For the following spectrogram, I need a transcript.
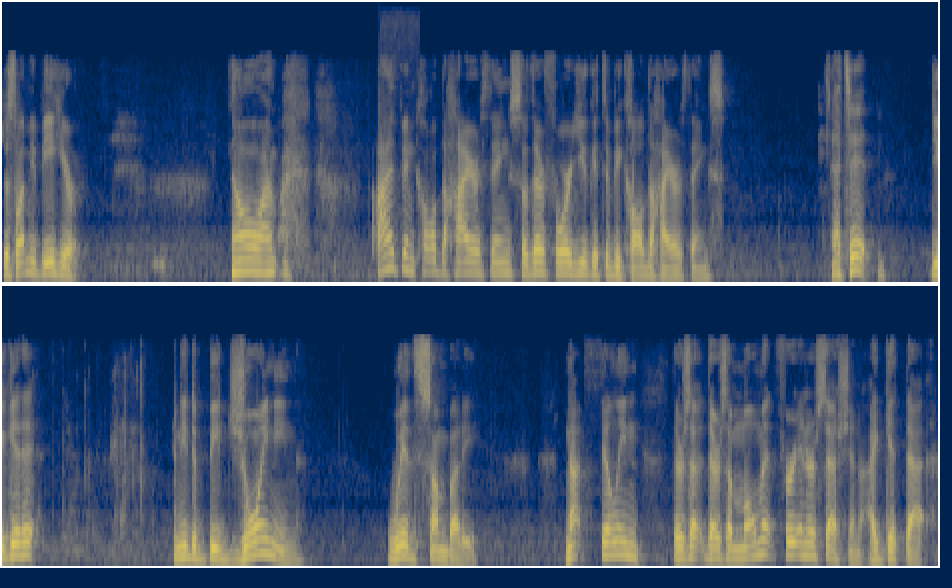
Just let me be here. No, I'm I've been called to higher things, so therefore you get to be called to higher things. That's it. Do you get it? We need to be joining with somebody, not filling. There's a, there's a moment for intercession. I get that.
